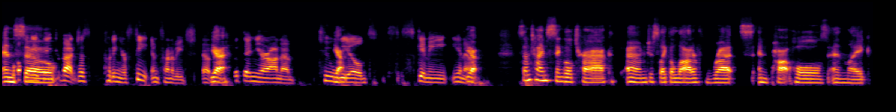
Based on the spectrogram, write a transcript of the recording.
and Well, when you so think about just putting your feet in front of each other, Yeah. but then you're on a two-wheeled, s- skinny, you know. Yeah. sometimes single track um just like a lot of ruts and potholes and like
